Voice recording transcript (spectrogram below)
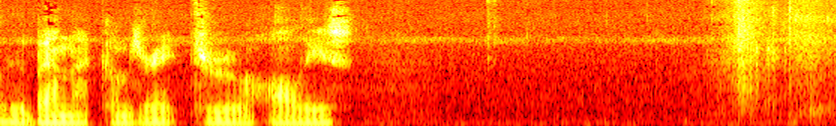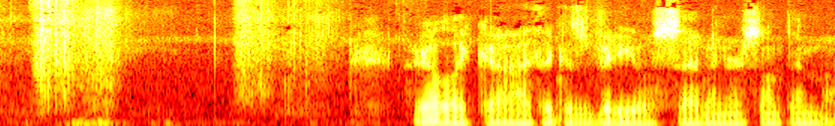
Look at the bend that comes right through all these. I got like, uh, I think it's video seven or something, but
